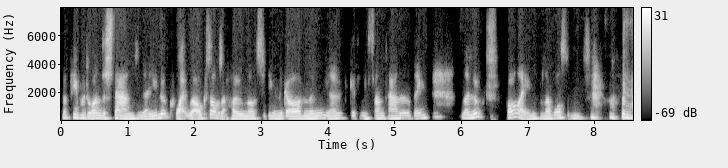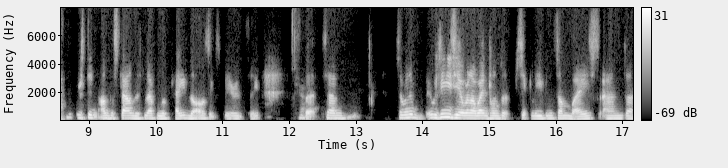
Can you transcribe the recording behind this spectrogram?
for people to understand. You know, you look quite well because I was at home, I was sitting in the garden and you know getting suntan and things. And I looked fine, but I wasn't. I just didn't understand this level of pain that I was experiencing. Yeah. But um, so it, it, was easier when I went on sick leave in some ways, and uh,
